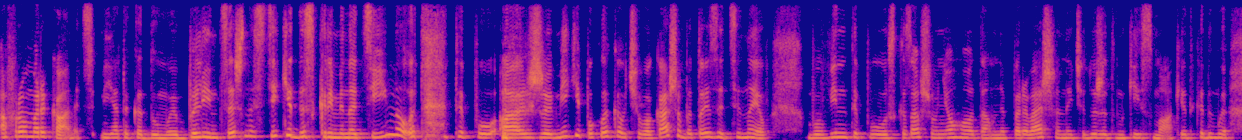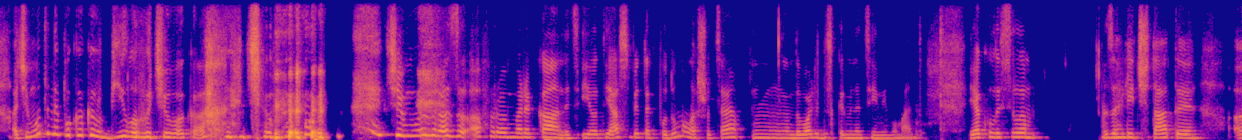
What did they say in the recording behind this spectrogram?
афроамериканець. І я така думаю, блін, це ж настільки дискримінаційно. От, типу, аж Мікі покликав чувака, щоб той зацінив. Бо він, типу, сказав, що в нього там неперевершений чи дуже тонкий смак. Я така думаю, а чому ти не покликав білого чувака? Чому? Чому зразу афроамериканець? І от я собі так подумала, що це доволі дискримінаційний момент. Я коли сіла взагалі читати. Е,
